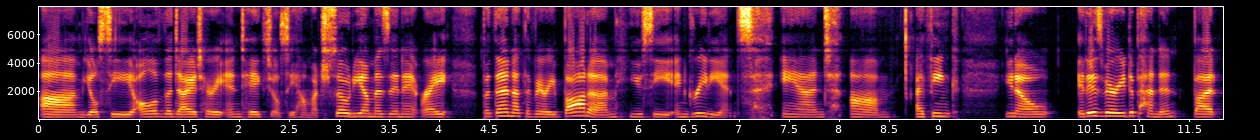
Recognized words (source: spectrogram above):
Um, you'll see all of the dietary intakes, you'll see how much sodium is in it, right? But then at the very bottom, you see ingredients. And um, I think, you know, it is very dependent, but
